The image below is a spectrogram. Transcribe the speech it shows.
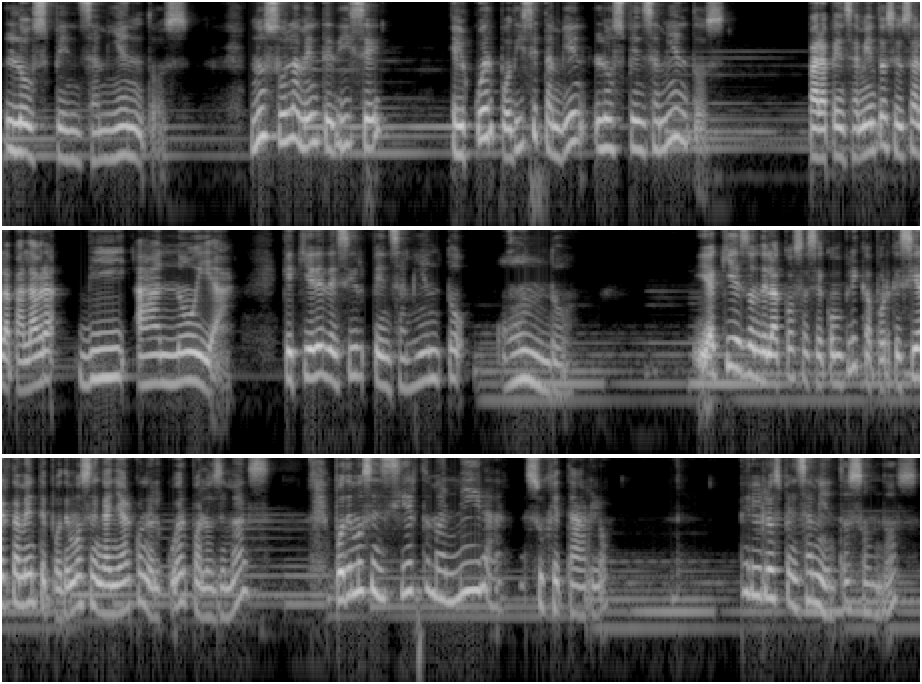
los pensamientos. No solamente dice el cuerpo, dice también los pensamientos. Para pensamiento se usa la palabra dianoia, que quiere decir pensamiento hondo. Y aquí es donde la cosa se complica, porque ciertamente podemos engañar con el cuerpo a los demás. Podemos en cierta manera sujetarlo. Pero ¿y los pensamientos son dos?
